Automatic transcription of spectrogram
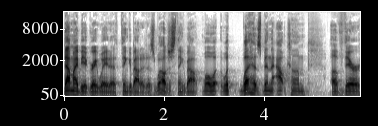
that might be a great way to think about it as well. Just think about well, what what, what has been the outcome of their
